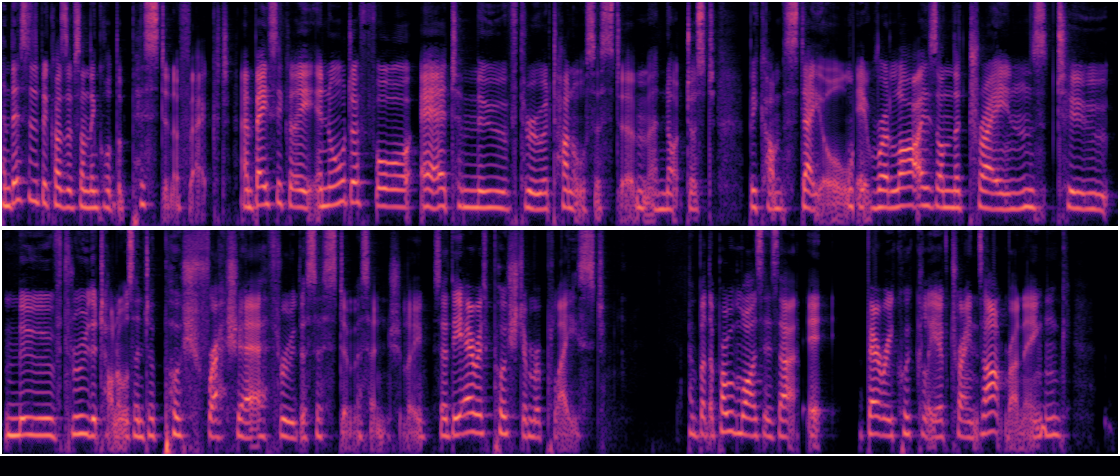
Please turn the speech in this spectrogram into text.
And this is because of something called the piston effect. And basically, in order for air to move through a tunnel system and not just become stale, it relies on the trains to move through the tunnels and to push fresh air through the system, essentially. So the air is pushed and replaced. But the problem was is that it very quickly, if trains aren't running,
